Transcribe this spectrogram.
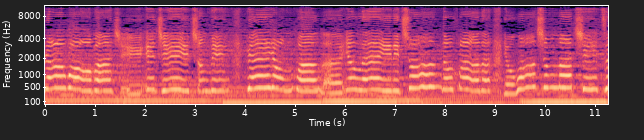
让我把记忆记成冰，别融化了眼泪，你妆都花了，有我怎么记得？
